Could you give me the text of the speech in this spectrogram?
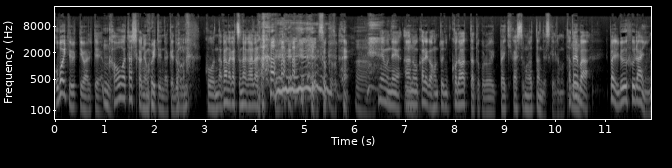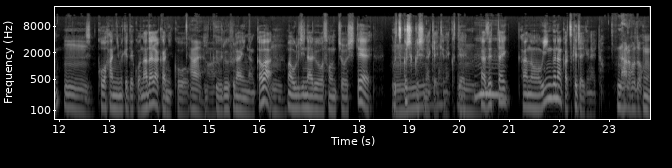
覚えてるって言われて、うん。顔は確かに覚えてんだけど、こうなかなか繋がらなくて。でもねあの、彼が本当にこだわったところをいっぱい聞かせてもらったんですけれども例えば、やっぱりルーフラインうん。後半に向けてこうなだらかにこう、はいくルーフラインなんかは、うん。まあ、オリジナルを尊重して美しくしなきゃいけなくて、絶対あのウィングなんかつけちゃいけないとなるほど、うん。うんう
